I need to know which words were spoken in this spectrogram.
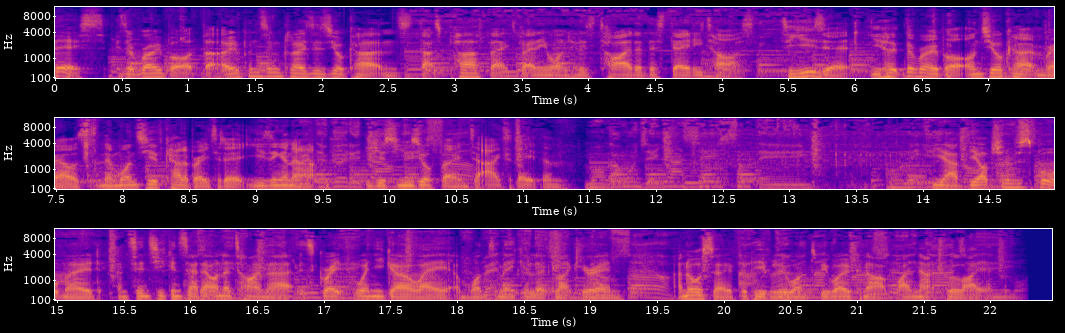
This is a robot that opens and closes your curtains that's perfect for anyone who is tired of this daily task. To use it, you hook the robot onto your curtain rails and then once you've calibrated it using an app, you just use your phone to activate them. You have the option of sport mode, and since you can set it on a timer, it's great for when you go away and want to make it look like you're in, and also for people who want to be woken up by natural light in the morning.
